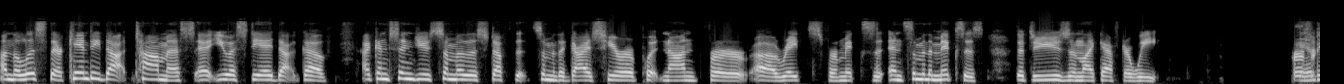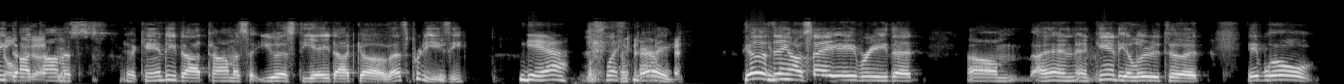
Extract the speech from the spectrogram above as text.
on the list there. Candy.thomas at USDA.gov. I can send you some of the stuff that some of the guys here are putting on for uh, rates for mix and some of the mixes that they're using like after wheat. Perfect. Candy I'll dot. Thomas. Yeah, Candy dot Thomas at USDA.gov. That's pretty easy. Yeah. What Okay. The other thing I'll say, Avery, that um, and and Candy alluded to it, it will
